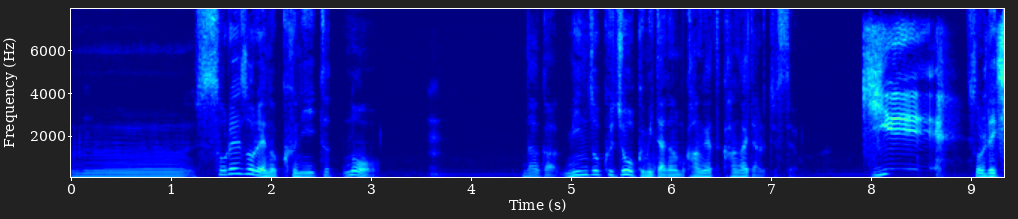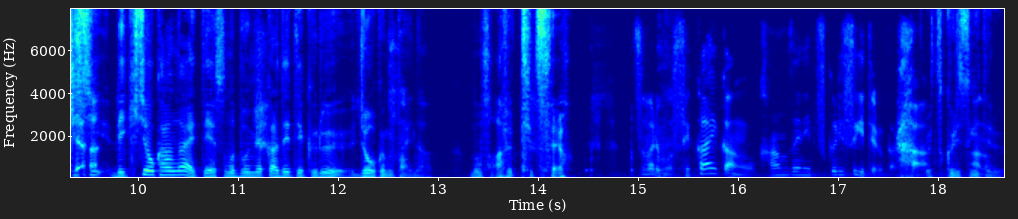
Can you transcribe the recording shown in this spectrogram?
うーんそれぞれの国のなんか民族ジョークみたいなのも考えて考えてあるって言ってたよ。ギエその歴史歴史を考えてその文脈から出てくるジョークみたいなのもあるって言ってたよ。ーつまりもう世界観を完全に作りすぎてるから、作りすぎてる。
